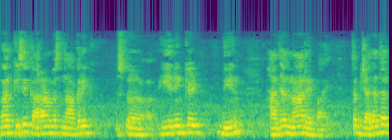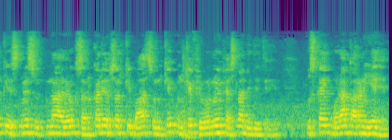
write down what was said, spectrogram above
अगर किसी कारणवश नागरिक हियरिंग के दिन हाजिर ना रह पाए, तब ज़्यादातर केस में सूचना आयोग सरकारी अफसर की बात सुन के उनके फेवर में फैसला दे देते हैं। उसका एक बड़ा कारण यह है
